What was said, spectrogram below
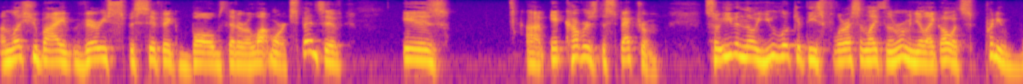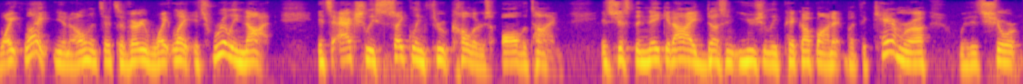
unless you buy very specific bulbs that are a lot more expensive, is um, it covers the spectrum. So even though you look at these fluorescent lights in the room and you're like, oh, it's pretty white light, you know, it's, it's a very white light. It's really not. It's actually cycling through colors all the time. It's just the naked eye doesn't usually pick up on it, but the camera with its short,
